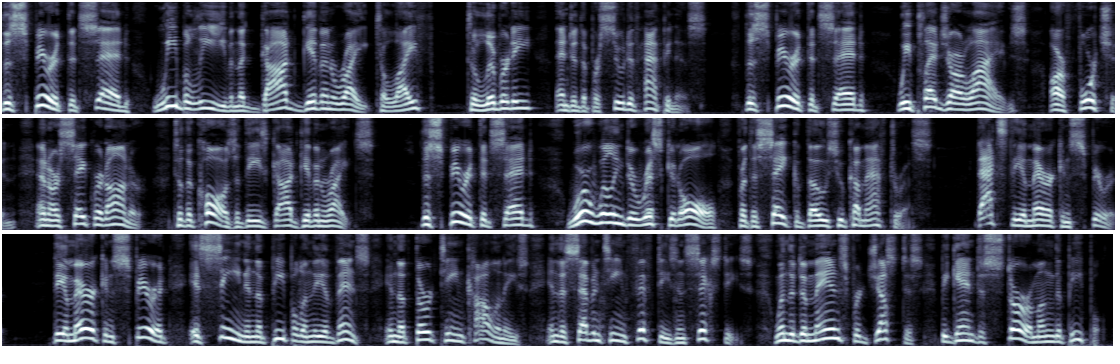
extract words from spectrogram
The spirit that said, we believe in the God given right to life, to liberty, and to the pursuit of happiness. The spirit that said, we pledge our lives, our fortune, and our sacred honor to the cause of these God given rights. The spirit that said, we're willing to risk it all for the sake of those who come after us. That's the American spirit. The American spirit is seen in the people and the events in the 13 colonies in the 1750s and 60s, when the demands for justice began to stir among the people.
